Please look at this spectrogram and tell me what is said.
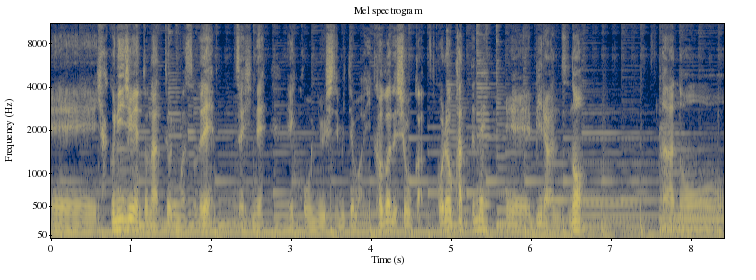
えー、120円となっておりますので、ぜひね、え購入してみてはいかがでしょうか。これを買ってね、えー、ヴィランズのあの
